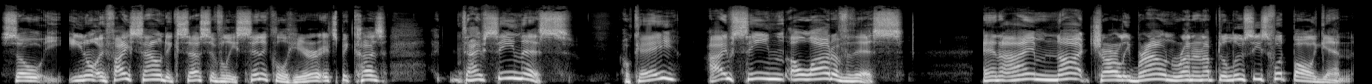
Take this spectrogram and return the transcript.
So, you know, if I sound excessively cynical here, it's because I've seen this. Okay? I've seen a lot of this. And I'm not Charlie Brown running up to Lucy's football again.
